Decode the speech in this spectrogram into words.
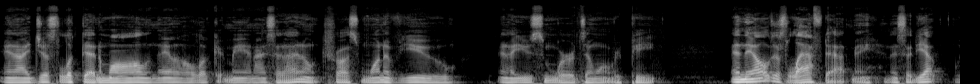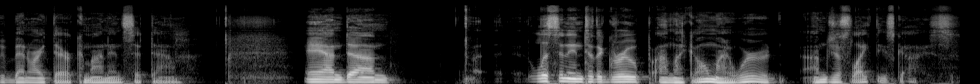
and I just looked at them all, and they all look at me, and I said, I don't trust one of you. And I used some words I won't repeat. And they all just laughed at me. And they said, Yep, we've been right there. Come on in, sit down. And um, listening to the group, I'm like, Oh my word, I'm just like these guys.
